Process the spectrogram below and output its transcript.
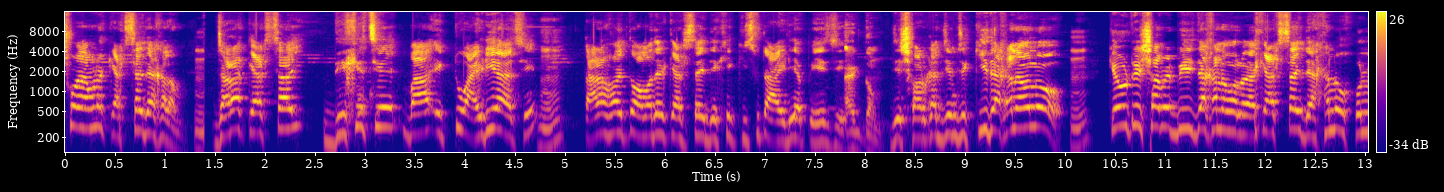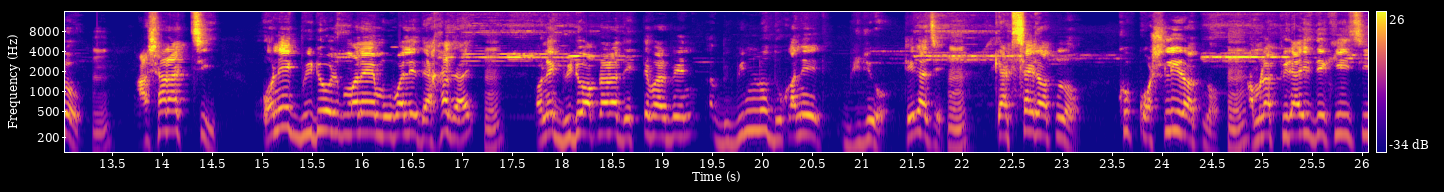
সময় আমরা ক্যাটসাই দেখালাম। যারা ক্যাটসাই দেখেছে বা একটু আইডিয়া আছে তারা হয়তো আমাদের ক্যাটসাই দেখে কিছুটা আইডিয়া পেয়েছে। একদম। যে সরকার জেমসে কি দেখানো হলো? কেউটির সাপের বীজ দেখানো হলো ক্যাটসাই দেখানো হলো। আশা রাখছি অনেক ভিডিও মানে মোবাইলে দেখা যায়। অনেক ভিডিও আপনারা দেখতে পারবেন। বিভিন্ন দোকানের ভিডিও ঠিক আছে? ক্যাটসাই রত্ন খুব কস্টলি রত্ন। আমরা প্রাইস দেখিয়েছি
